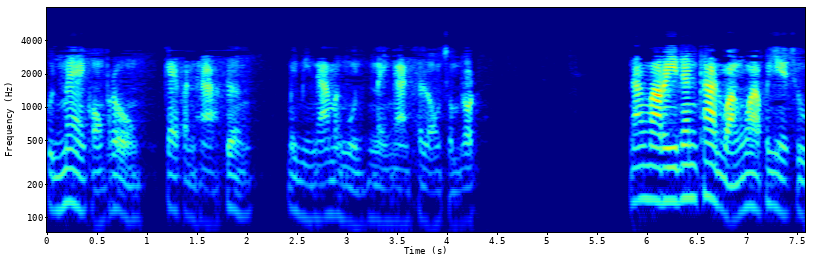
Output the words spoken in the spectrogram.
คุณแม่ของพระองค์แก้ปัญหาเรื่องไม่มีน้ำองุ่นในงานฉลองสมรส นางมารีนั้นคาดหวังว่าพระเยซู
